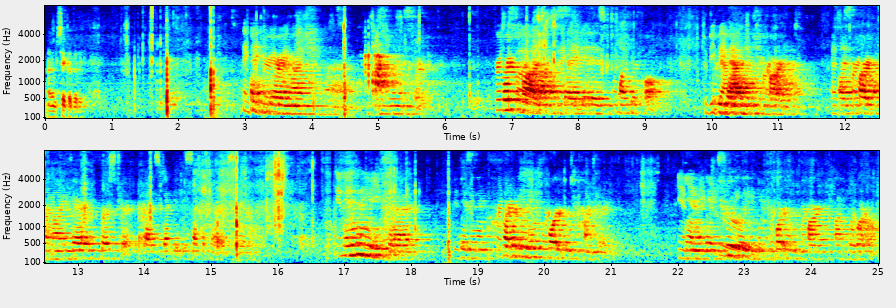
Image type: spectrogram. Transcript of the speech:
Madam Secretary. Thank you very much, uh, Minister. First of all, I'd like to say it is wonderful to be to be back back in Jakarta as as part part of my very first trip as Deputy Secretary of State. Indonesia is an incredibly important country and a truly important part of the world.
